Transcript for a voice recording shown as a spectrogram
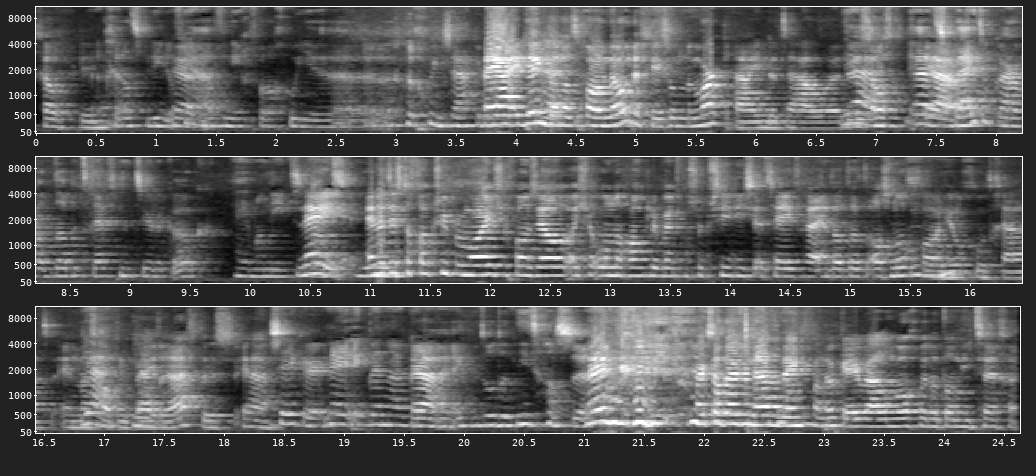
geld verdienen. Geld verdienen of, ja. of in ieder geval goede, uh, goede zaken. Nou ja, ik denk dat het gewoon nodig is om de markt draaiende te houden. Dus als het, ja, het bijt elkaar wat dat betreft natuurlijk ook helemaal niet. Nee, en het is toch ook super mooi als je gewoon zelf, als je onafhankelijk bent van subsidies, et cetera, en dat het alsnog mm -hmm. gewoon heel goed gaat en maatschappelijk ja, bijdraagt. Dus, ja. Zeker. Nee, ik ben ook, ja. uh, ik bedoel het niet als. Uh... Nee, maar ik zat even na te denken van, oké, okay, waarom mogen we dat dan niet zeggen?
